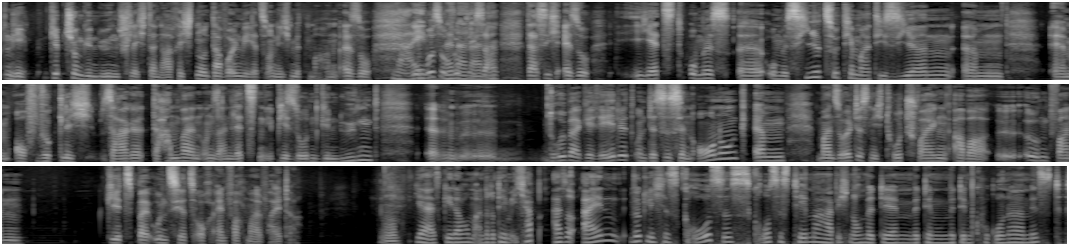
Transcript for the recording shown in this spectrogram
Nee, gibt schon genügend schlechte Nachrichten und da wollen wir jetzt auch nicht mitmachen. Also Nein, ich muss auch nein, wirklich nein, sagen, dass ich also jetzt, um es, äh, um es hier zu thematisieren, ähm, ähm, auch wirklich sage, da haben wir in unseren letzten Episoden genügend äh, drüber geredet und das ist in Ordnung. Ähm, man sollte es nicht totschweigen, aber äh, irgendwann geht's bei uns jetzt auch einfach mal weiter. Ja. Ja, es geht auch um andere Themen. Ich habe also ein wirkliches großes, großes Thema habe ich noch mit dem, mit dem, mit dem Corona-Mist.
